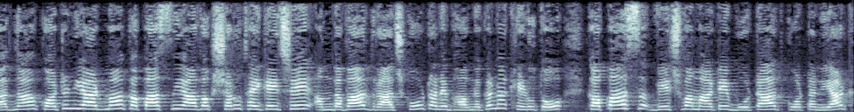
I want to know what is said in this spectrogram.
બોટાદના કોટન યાર્ડમાં કપાસની આવક શરૂ થઈ ગઈ છે. અમદાવાદ, રાજકોટ અને ભાવનગરના ખેડૂતો કપાસ વેચવા માટે બોટાદ કોટન યાર્ડ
